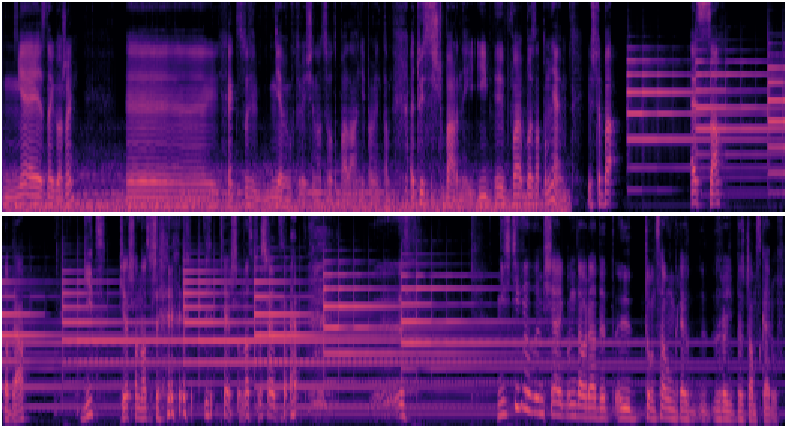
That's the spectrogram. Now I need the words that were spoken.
Nie jest najgorzej. Hex, coś- nie wiem, w której się nocy odpala, nie pamiętam. Ale tu jest jeszcze Barney, i, wa- bo zapomniałem. Jeszcze ba... Essa. Dobra. Git. Pierwsza noc prze... Pierwsza noc przeszedłem. Yy, Nie zdziwiłbym się, jakbym dał radę yy, tą całą grę zrobić bez jumpscarów.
